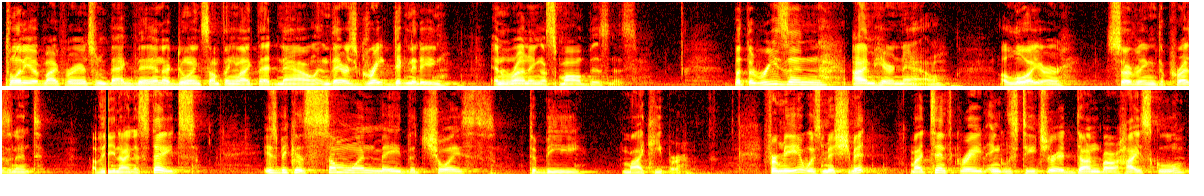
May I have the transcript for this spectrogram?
Plenty of my friends from back then are doing something like that now, and there's great dignity in running a small business. But the reason I'm here now, a lawyer serving the President of the United States, is because someone made the choice to be my keeper. For me, it was Miss Schmidt, my 10th grade English teacher at Dunbar High School.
